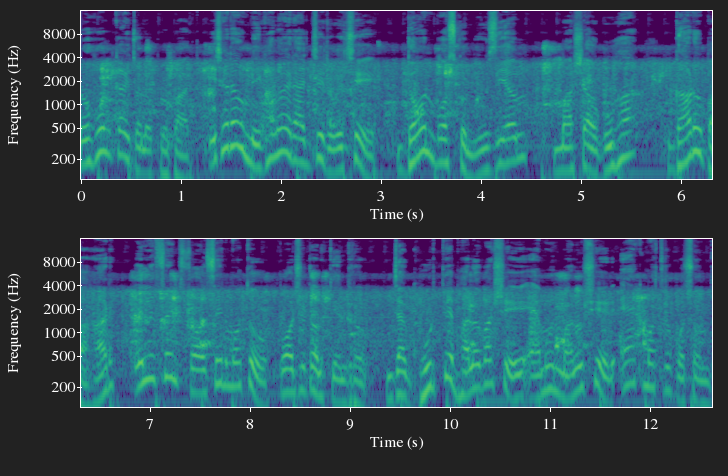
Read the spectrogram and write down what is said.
নহলকাই জলপ্রপাত। এছাড়াও মেঘালয় রাজ্যে রয়েছে ডন বস্কো মিউজিয়াম মাসাও গুহা গারো পাহাড় এলিফ্যান্ট ফলসের মতো পর্যটন কেন্দ্র। যা ঘুরতে ভালোবাসে এমন মানুষের একমাত্র পছন্দ।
